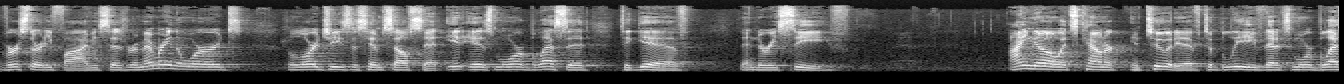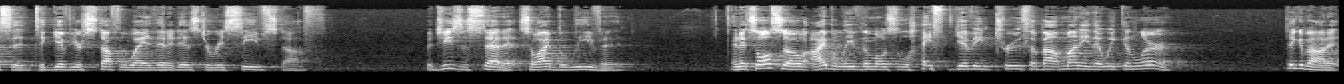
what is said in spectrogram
verse 35. He says, Remembering the words the Lord Jesus himself said, It is more blessed to give than to receive. I know it's counterintuitive to believe that it's more blessed to give your stuff away than it is to receive stuff. But Jesus said it, so I believe it. And it's also, I believe, the most life giving truth about money that we can learn. Think about it.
